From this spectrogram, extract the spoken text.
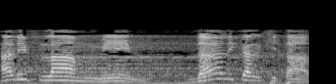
Alif Lam Mim. Zalikal kitab.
